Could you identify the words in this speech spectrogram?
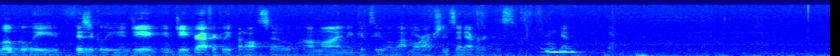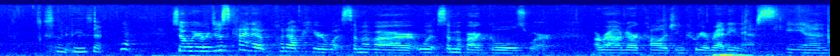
locally, physically, and geo- geographically, but also online, it gives you a lot more options than ever. 'cause, yeah. Mhm. So these are, Yeah, so we were just kind of put up here what some of our, what some of our goals were around our college and career readiness. And,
